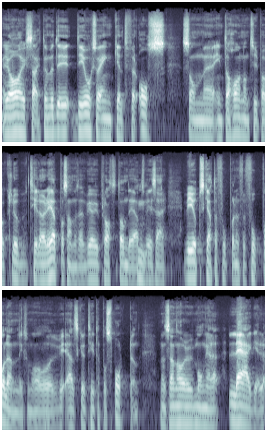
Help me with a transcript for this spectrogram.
Ja, exakt. Men det, det, är också enkelt för oss som eh, inte har någon typ av klubbtillhörighet på samma sätt. Vi har ju pratat om det, att mm. vi, så här, vi uppskattar fotbollen för fotbollen liksom, och vi älskar att titta på sporten. Men sen har vi många läger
